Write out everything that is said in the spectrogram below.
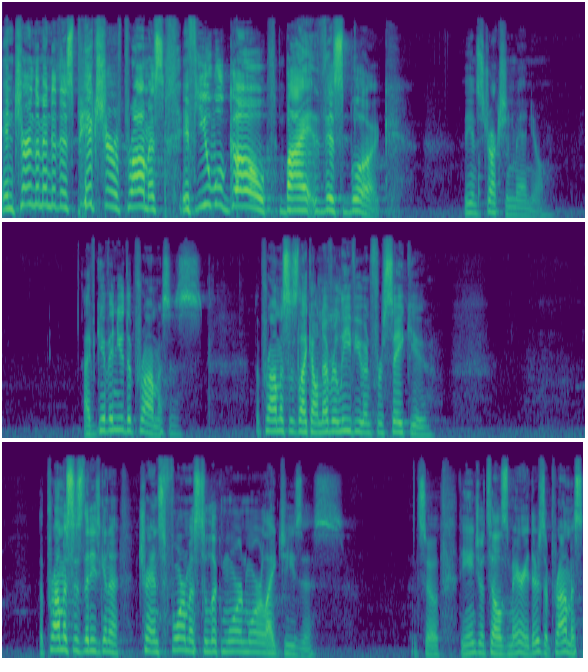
and turn them into this picture of promise if you will go by this book, the instruction manual. I've given you the promises. The promises like I'll never leave you and forsake you. The promise is that he's going to transform us to look more and more like Jesus. And so the angel tells Mary, there's a promise.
